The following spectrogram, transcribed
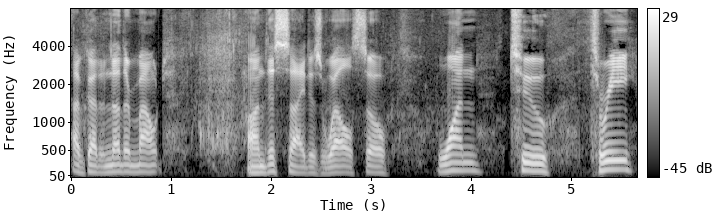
I've got another mount on this side as well. So one, two, three.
